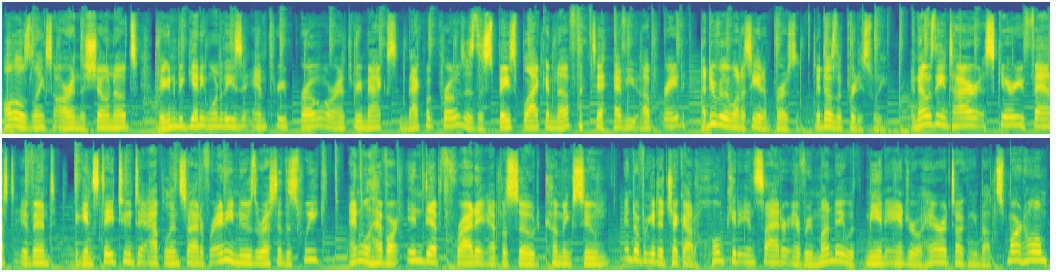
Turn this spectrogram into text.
All those links are in the show notes. Are you going to be getting one of these M3 Pro or M3 Max MacBook Pros? Is the space black enough to have you upgrade? I do really want to see it in person. It does look pretty sweet. And that was the entire Scary Fast event. Again, stay tuned to Apple Insider for any news the rest of this week, and we'll have our in depth Friday episode coming soon. And don't forget to check out HomeKit Insider every Monday with me and Andrew O'Hara talking about smart home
